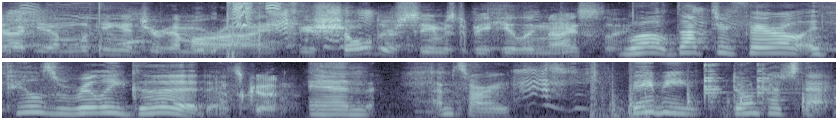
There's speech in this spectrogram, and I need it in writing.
Jackie, I'm looking at your MRI. Your shoulder seems to be healing nicely. Well, Dr. Farrell, it feels really good. That's good. And I'm sorry. Baby, don't touch that.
